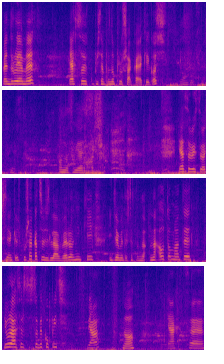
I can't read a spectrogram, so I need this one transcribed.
Wędrujemy. Ja chcę sobie kupić na pewno pluszaka jakiegoś. Ona tu jest. Ja sobie chcę właśnie jakiegoś pluszaka, coś dla Weroniki. Idziemy też na pewno na automaty. Jula, chcesz coś sobie kupić? Ja? No, Ja chcę...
